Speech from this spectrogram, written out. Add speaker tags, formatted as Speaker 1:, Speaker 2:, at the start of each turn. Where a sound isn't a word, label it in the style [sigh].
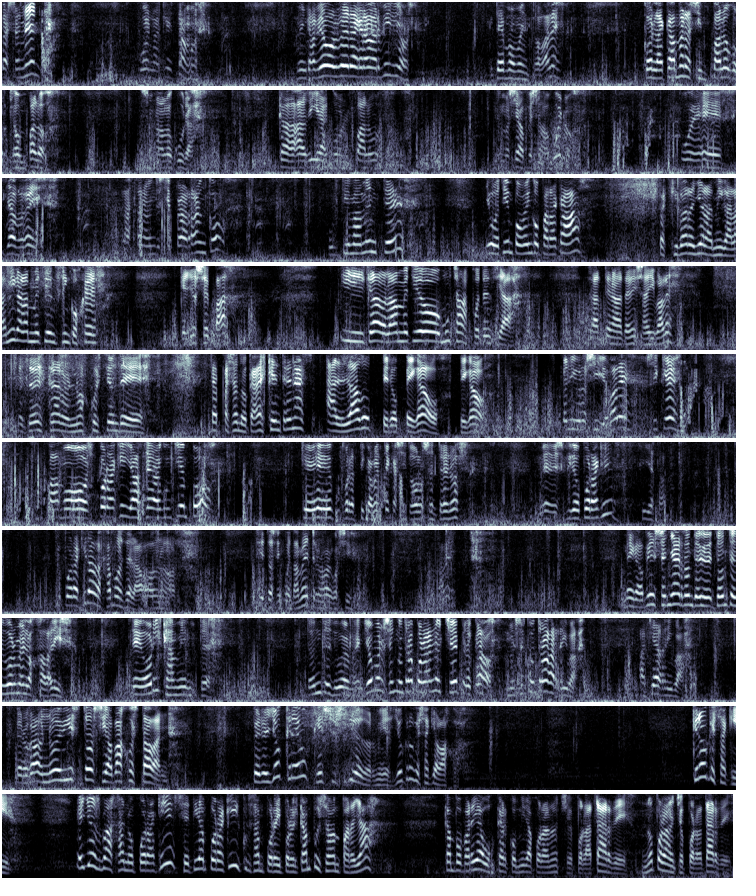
Speaker 1: pasa, nen? Bueno, aquí estamos. Venga, voy a volver a grabar vídeos. De momento, ¿vale? Con la cámara sin palo, porque a un palo es una locura. Cada día con palo demasiado pesado. Bueno, pues ya veis, la zona donde siempre arranco. Últimamente llevo tiempo, vengo para acá para esquivar allí a la amiga. La amiga la han metido en 5G, que yo sepa. Y claro, la han metido mucha más potencia. La antena la tenéis ahí, ¿vale? Entonces, claro, no es cuestión de estar pasando cada vez que entrenas al lado, pero pegado, pegado. Peligrosillo, ¿vale? Así que vamos por aquí ya hace algún tiempo que prácticamente casi todos los entrenos me desvío por aquí y ya está. Por aquí la bajamos de lado, unos 150 metros o algo así. Venga, os voy a enseñar dónde, dónde duermen los jabalís. Teóricamente, ¿dónde duermen? Yo me los he encontrado por la noche, pero claro, me los he encontrado arriba, aquí arriba. Pero claro, no he visto si abajo estaban. Pero yo creo que es su sitio de dormir. Yo creo que es aquí abajo. Creo que es aquí. Ellos bajan o por aquí, se tiran por aquí y cruzan por ahí por el campo y se van para allá. Campo para allá a buscar comida por la noche, por la tarde. No por la noche, por la tarde.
